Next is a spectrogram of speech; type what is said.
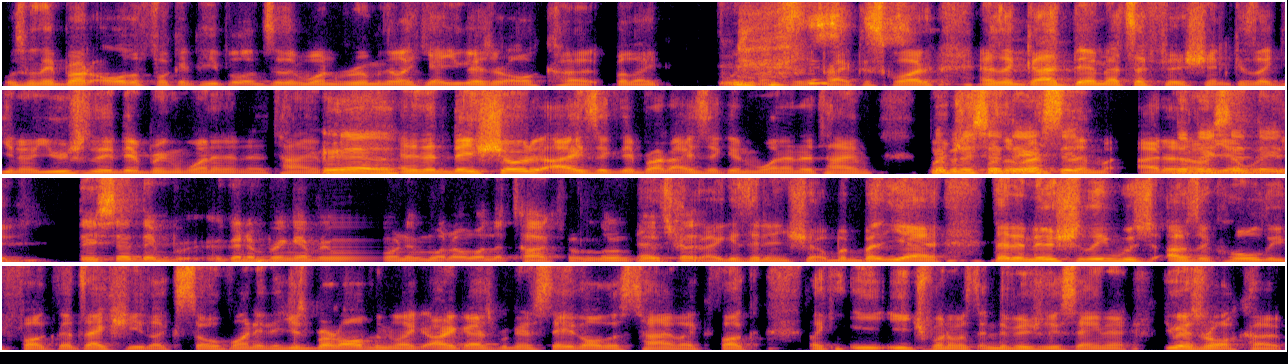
was when they brought all the fucking people into the one room and they're like, yeah, you guys are all cut, but like we went to the practice squad. And I was like, God damn, that's efficient. Cause like, you know, usually they bring one in at a time. Yeah. And then they showed Isaac, they brought Isaac in one at a time. But, but they just for said the they- rest they- of them, I don't know. they yeah, said they, they- they said they were gonna bring everyone in one on one to talk to them a little bit. That's true. I guess it didn't show, but but yeah, that initially was I was like, holy fuck, that's actually like so funny. They just brought all of them like, all right, guys, we're gonna save all this time. Like fuck, like e- each one of us individually saying that you guys are all cut,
